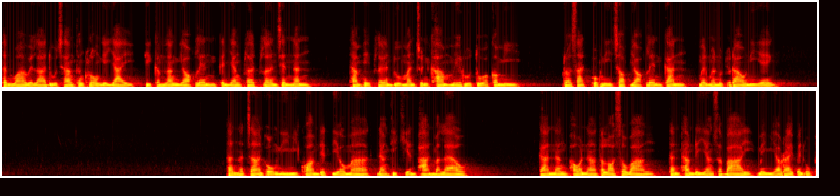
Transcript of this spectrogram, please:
ท่านว่าเวลาดูช้างทั้งโขลงใหญ่ๆ ที่กำลังหยอกเล่นกันอย่างเพลิดเพลินเช่นนั้นทำให้เพลินดูมันจนค่ำไม่รู้ตัวก็มี เพราะสัตว์พวกนี้ชอบหยอกเล่นกันเหมือนมนุษย์เรานี่เอง ท่านอาจารย์องค์นี้มีความเด็ดเดี่ยวมาก ดังที่เขียนผ่านมาแล้ว การนั่งภาวนาตลอดสว่าง ท่านทำได้อย่างสบายไม่มีอะไรเป็นอุป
